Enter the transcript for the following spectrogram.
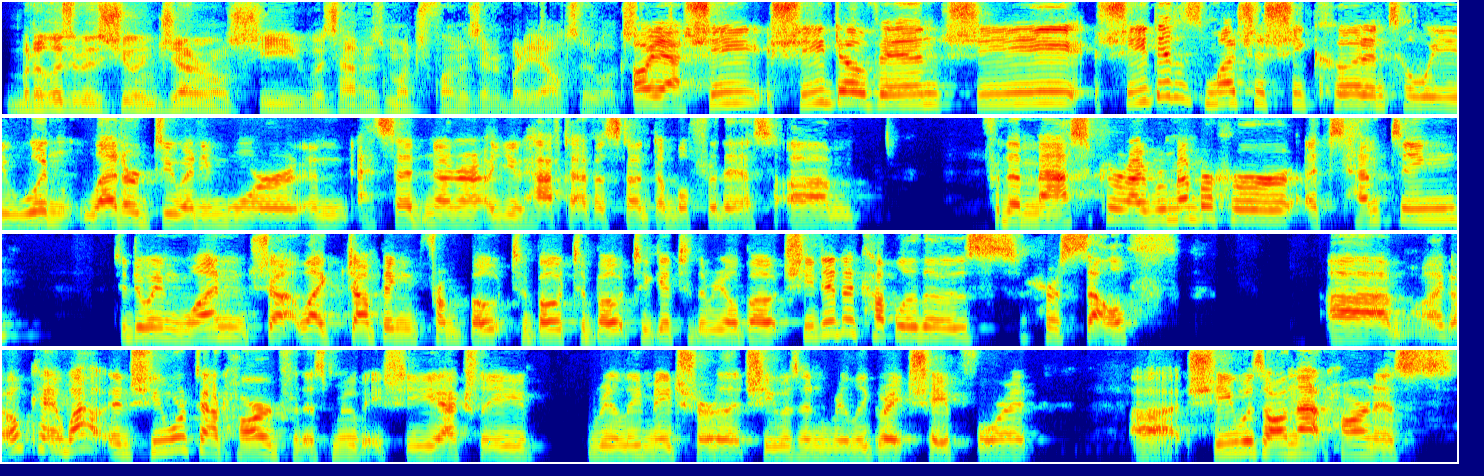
But Elisabeth Shue in general, she was having as much fun as everybody else. It looks. Like. Oh like. yeah, she she dove in. She she did as much as she could until we wouldn't let her do anymore. And I said, no, no, no, you have to have a stunt double for this. Um, for the massacre, I remember her attempting to doing one shot, like jumping from boat to boat to boat to get to the real boat. She did a couple of those herself. Um, like okay, wow, and she worked out hard for this movie. She actually really made sure that she was in really great shape for it. Uh, she was on that harness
